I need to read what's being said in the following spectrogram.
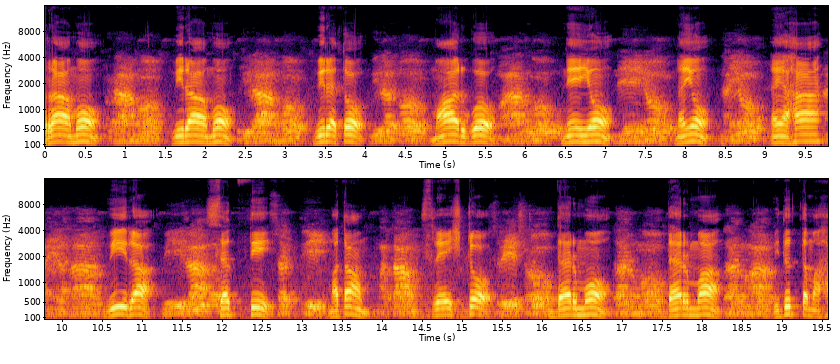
ರಾಮೋ. ರಾಮೋ. ವಿರಾಮೋ. ವಿರತೋ. ಮಾರ್ಗೋ. ನೇಯೋ. ನೇಯೋ. ನಯೋ. ವೀರ. ಶಕ್ತಿ. ಮತಂ. ಶ್ರೇಷ್ಠೋ. ಧರ್ಮೋ. ಧರ್ಮೋ. ವಿದುತ್ತಮಃ.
